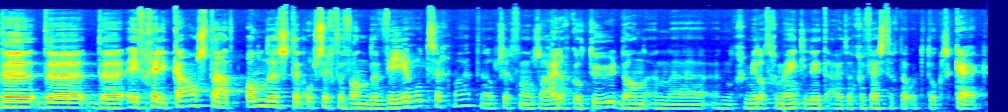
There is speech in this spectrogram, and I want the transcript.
de, de, de evangelicaal staat anders ten opzichte van de wereld, zeg maar, ten opzichte van onze huidige cultuur, dan een, uh, een gemiddeld gemeentelid uit een gevestigde orthodoxe kerk.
